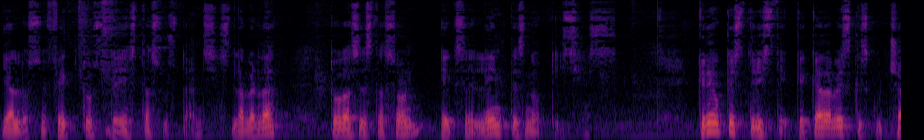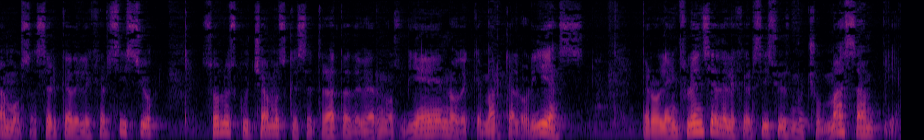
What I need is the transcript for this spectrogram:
y a los efectos de estas sustancias. La verdad, todas estas son excelentes noticias. Creo que es triste que cada vez que escuchamos acerca del ejercicio, solo escuchamos que se trata de vernos bien o de quemar calorías, pero la influencia del ejercicio es mucho más amplia,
